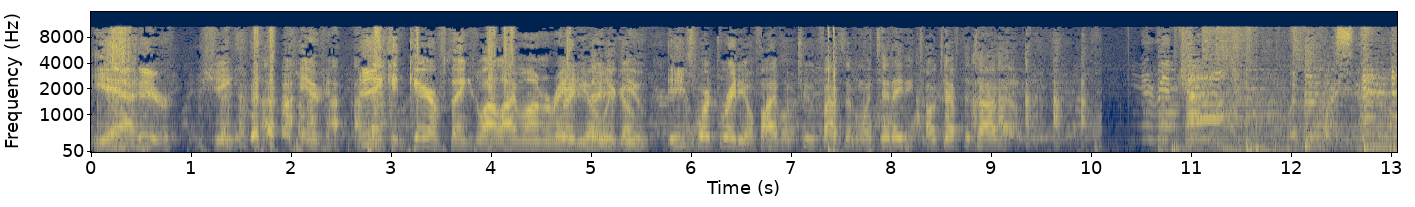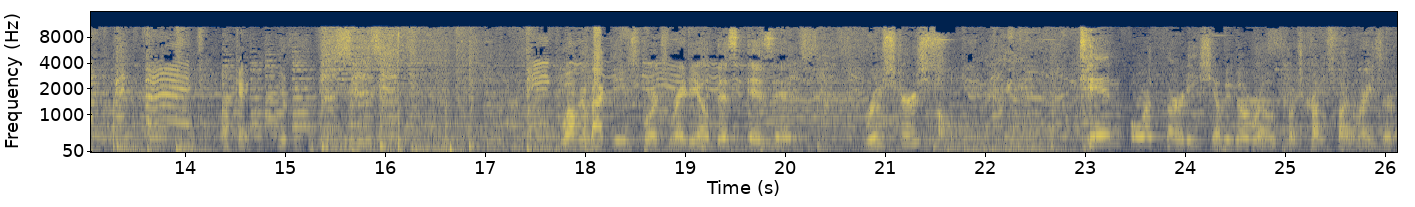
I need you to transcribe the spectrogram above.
Yeah. She's here. She's here taking care of things while I'm on the radio there with you you. Esports Radio, 502 571 1080. Talk to you after the time out. Okay, you're good. Welcome back to Esports Radio. This is it. Roosters, 10 430 Shelbyville Road, Coach Crum's fundraiser.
